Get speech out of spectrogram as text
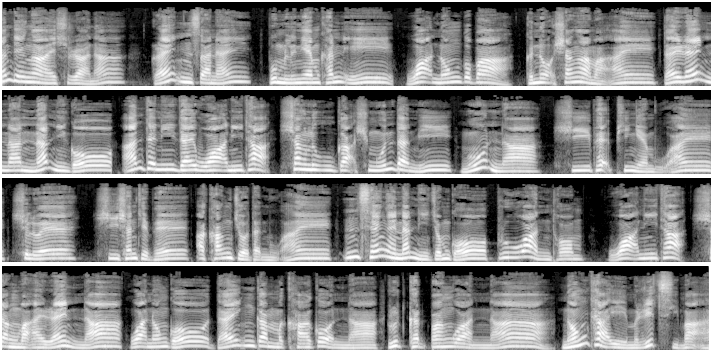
ันเดงไอชรานา ไกรอินสานัยปุมลเนียมคันเอวะนงกบากโนช่างอามาไอไดไรนันนัดนี่โกอันเทนีไดวะนีทาช่างลูกะชงวนดันมีงูนาชีเพพิงเงมบุไอชลเวชีฉันเทเพอคังโจดันมูไออินเซงไงนัดนี่จมโกปรูวันทอม วานีทาช่างมาไอไรนาวะน้องโกได้งกัมมคาโกนารุดขัดปังวานนาน้องทาเอมริดสีมาไอ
